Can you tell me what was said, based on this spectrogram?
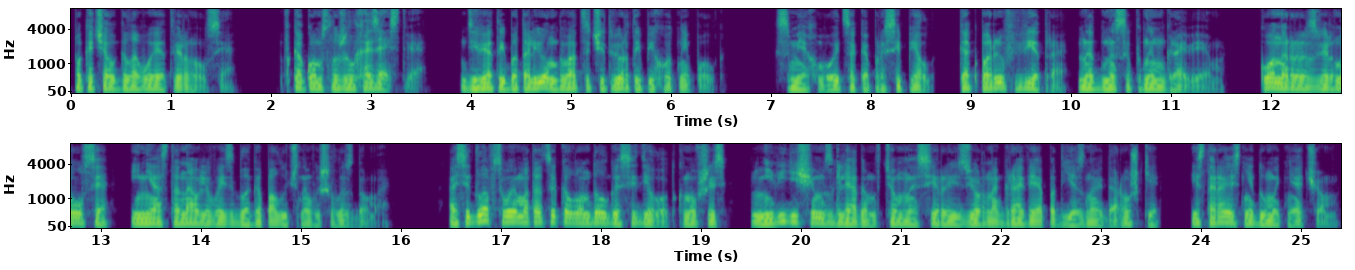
покачал головой и отвернулся в каком служил хозяйстве. Девятый батальон, 24-й пехотный полк. Смех Войцака просипел, как порыв ветра над насыпным гравием. Конор развернулся и, не останавливаясь, благополучно вышел из дома. Оседлав свой мотоцикл, он долго сидел, уткнувшись невидящим взглядом в темно-серые зерна гравия подъездной дорожки и стараясь не думать ни о чем.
